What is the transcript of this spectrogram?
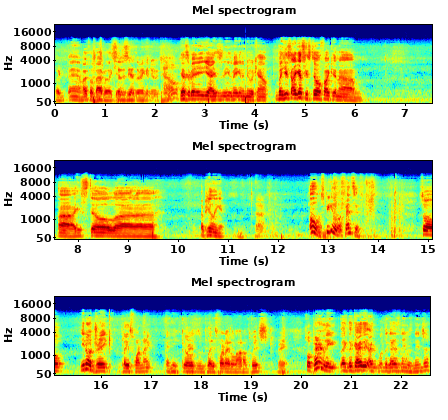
Like, damn, I feel bad for that kid. so does he have to make a new account He has to be, yeah, he's, he's making a new account, but he's I guess he's still fucking um. Uh, he's still uh, appealing it. uh, Oh, speaking of offensive, so you know Drake plays Fortnite, and he goes Right. and plays Fortnite a lot on Twitch. right So apparently, like the guy that I, the guy's name is Ninja,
